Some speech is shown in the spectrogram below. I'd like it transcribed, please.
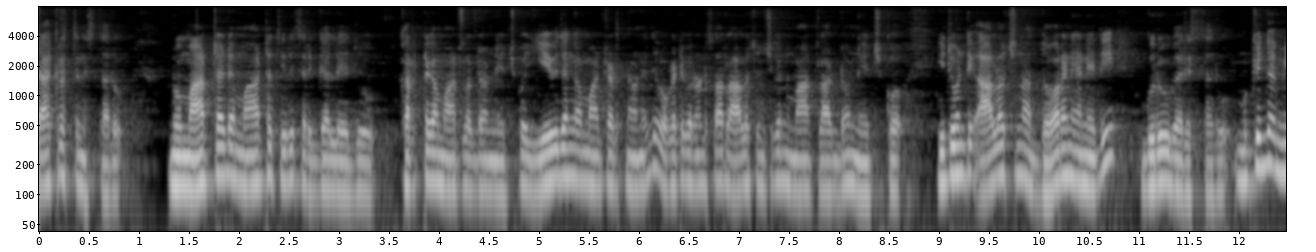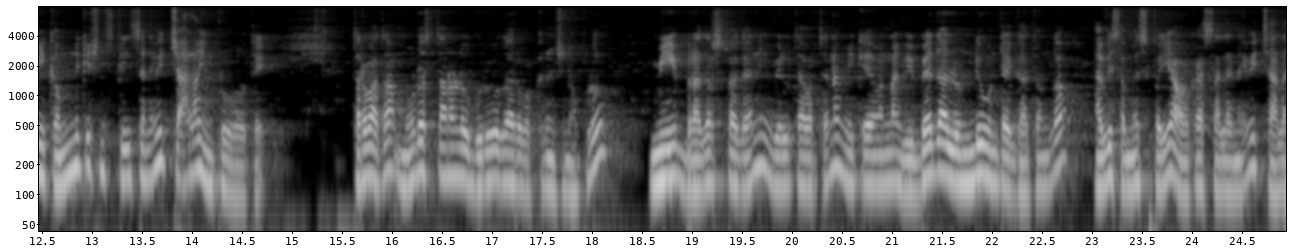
జాగ్రత్తనిస్తారు. నువ్వు మాట్లాడే మాట తీరు సరిగ్గా లేదు. కరెక్ట్గా మాట్లాడడం నేర్చుకో. ఏ విధంగా మాట్లాడుతున్నావు అనేది ఒకటికి రెండు సార్లు ఆలోచించుకొని మాట్లాడడం నేర్చుకో. ఇటువంటి ఆలోచన ధోరణి అనేది గురువు గారు ఇస్తారు ముఖ్యంగా మీ కమ్యూనికేషన్ స్కిల్స్ అనేవి చాలా ఇంప్రూవ్ అవుతాయి. తర్వాత మూడో స్థానంలో గురువు గారు వక్రించినప్పుడు మీ బ్రదర్స్తో కానీ వీళ్ళతో ఎవరితోనైనా మీకు ఏమన్నా విభేదాలు ఉండి ఉంటే గతంలో అవి సమస్యపోయే అవకాశాలు అనేవి చాలా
